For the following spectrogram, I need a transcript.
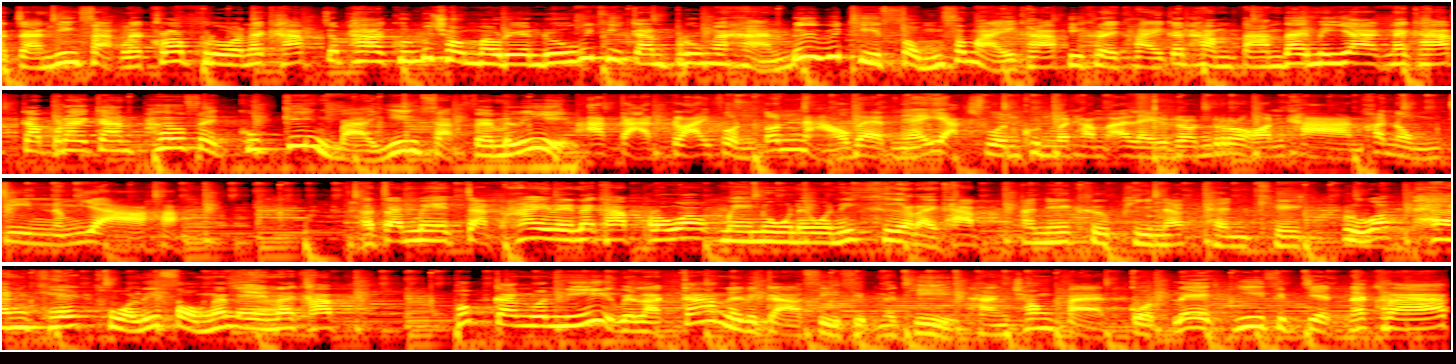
อาจารย์ยิ่งศักดิ์และครอบครัวนะครับ จะพาคุณผู้ชมมาเรียนรู้วิธีการปรุงอาหารด้วยวิธีสมสมัยครับ ที่ใครๆก็ทำตามได้ไม่ยากนะครับ กับรายการ Perfect Cooking by ยิ่งศักดิ์ Family อากาศปลายฝนต้นหนาวแบบนี้อยากชวนคุณมาทำอะไรร้อนๆทาน ขนมจีนน้ำยาค่ะอาจารย์เมย์จัดให้เลยนะครับ เพราะว่าเมนูในวันนี้คืออะไรครับ อันนี้คือ peanut pancake หรือว่าแพนเค้กถั่วลิสงนั่นเองนะครับ พบกันวันนี้เวลา9นาฬิกา40 นาทีทางช่อง 8 กดเลข 27 นะครับ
